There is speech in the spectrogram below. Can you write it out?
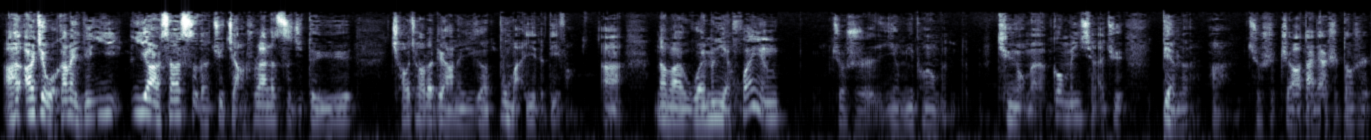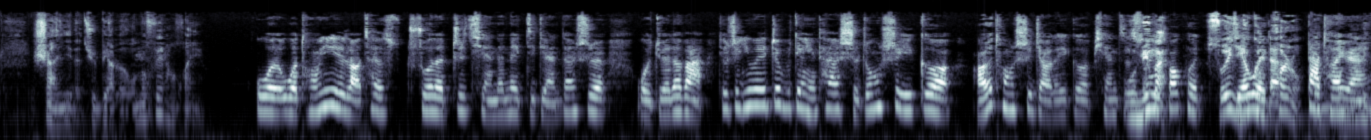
而而且我刚才已经一一二三四的去讲出来了自己对于乔乔的这样的一个不满意的地方啊。那么我们也欢迎就是影迷朋友们、听友们跟我们一起来去辩论啊。就是只要大家是都是善意的去辩论，我们非常欢迎。我我同意老蔡说的之前的那几点，但是我觉得吧，就是因为这部电影它始终是一个儿童视角的一个片子，我明白所以包括所以结尾的大团圆。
